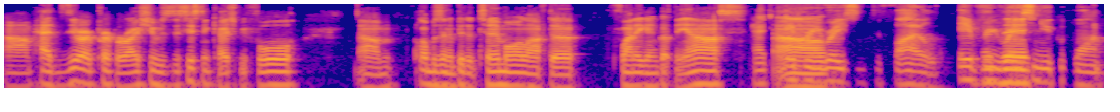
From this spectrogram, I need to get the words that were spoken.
Um, had zero preparation. Was assistant coach before. Um, club was in a bit of turmoil after Flanagan got the ass. Had every Um, reason to fail. Every then- reason you could want.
